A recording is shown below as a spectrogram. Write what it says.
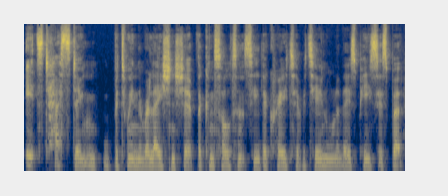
it's testing between the relationship, the consultancy, the creativity, and all of those pieces. But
